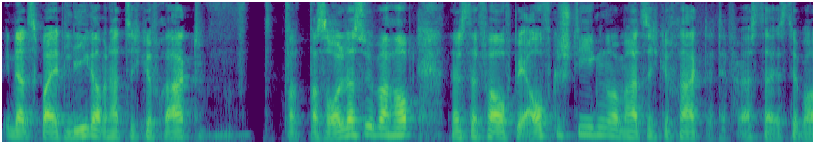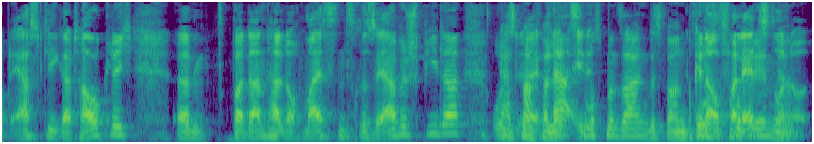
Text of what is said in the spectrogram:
in der zweiten Liga. Man hat sich gefragt, was soll das überhaupt? Dann ist der VfB aufgestiegen und man hat sich gefragt, der Förster ist der überhaupt Erstliga tauglich? Ähm, war dann halt auch meistens Reservespieler. Und, Erstmal äh, verletzt, klar, muss man sagen, das war ein Genau, verletzt Problem, und, ja.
